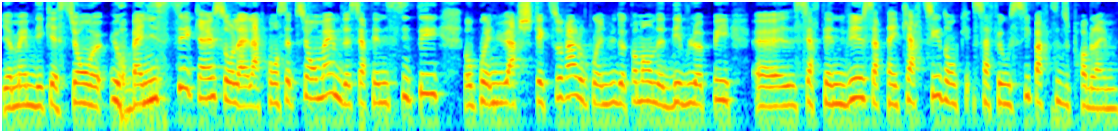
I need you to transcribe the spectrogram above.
il y a même des questions euh, urbanistiques hein, sur la, conception même de certaines cités, au point de vue architectural, au point de vue de comment on a développé euh, certaines villes, certains quartiers. Donc ça fait aussi partie du problème.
